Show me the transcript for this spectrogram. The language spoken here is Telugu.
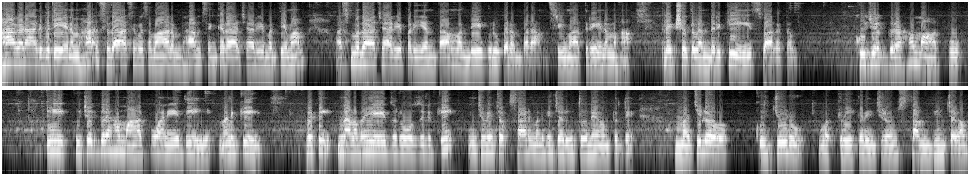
మహాగణాధిపతే నమ. సదాశివ సమారంభాం శంకరాచార్య మధ్యమాం. అస్మదాచార్య పర్యంతాం వందే గురు పరంపరాం. శ్రీమాత్రే నమ. ప్రేక్షకులందరికీ స్వాగతం. కుజగ్రహ మార్పు. ఈ కుజగ్రహ మార్పు అనేది మనకి ప్రతి నలభై ఐదు రోజులకి ఇంచుమించు ఒకసారి మనకి జరుగుతూనే ఉంటుంది. మధ్యలో కుజుడు వక్రీకరించడం స్తంభించడం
